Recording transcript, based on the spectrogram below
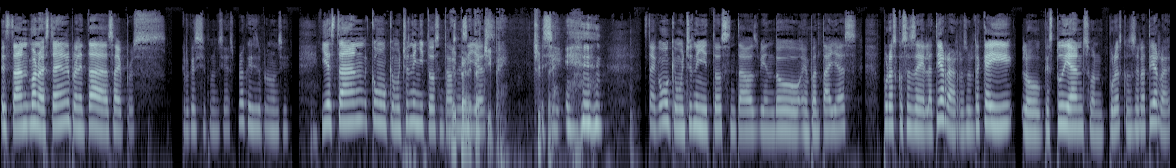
Están, bueno, están en el planeta Cyprus. Creo que sí se pronuncia, espero que sí se pronuncie. Y están como que muchos niñitos sentados El en planeta sillas. Chipre. Chipre. Sí. Están como que muchos niñitos sentados viendo en pantallas puras cosas de la Tierra. Resulta que ahí lo que estudian son puras cosas de la Tierra,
